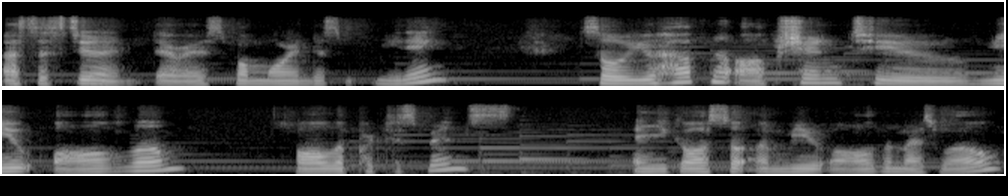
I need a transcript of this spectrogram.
as a student, there is one more in this meeting. So you have the option to mute all of them, all the participants, and you can also unmute all of them as well.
